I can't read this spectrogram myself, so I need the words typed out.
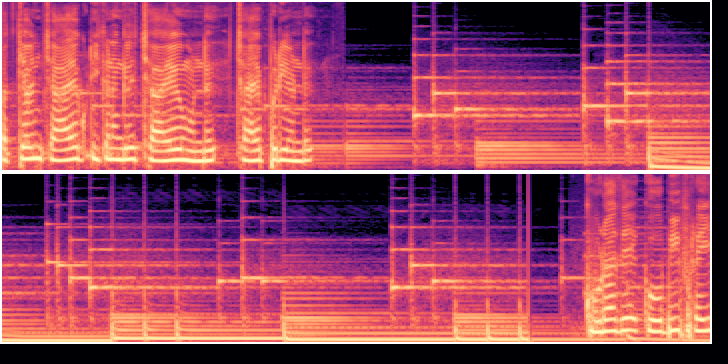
അത്യാവശ്യം ചായ കുടിക്കണമെങ്കിൽ ചായയുമുണ്ട് ചായപ്പൊടിയുണ്ട്. കൂടാതെ ഗോബി ഫ്രൈ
